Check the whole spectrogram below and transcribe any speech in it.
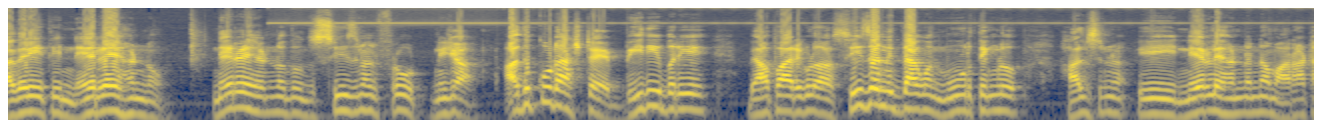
ಅದೇ ರೀತಿ ನೇರಳೆ ಹಣ್ಣು ನೇರಳೆ ಹಣ್ಣು ಒಂದು ಸೀಸನಲ್ ಫ್ರೂಟ್ ನಿಜ. ಅದು ಕೂಡ ಅಷ್ಟೇ. ಬೀದಿ ಬರೀ ವ್ಯಾಪಾರಿಗಳು ಆ ಸೀಸನ್ ಇದ್ದಾಗ ಒಂದು ಮೂರು ತಿಂಗಳು ಹಲಸಿನ, ಈ ನೇರಳೆ ಹಣ್ಣನ್ನು ಮಾರಾಟ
